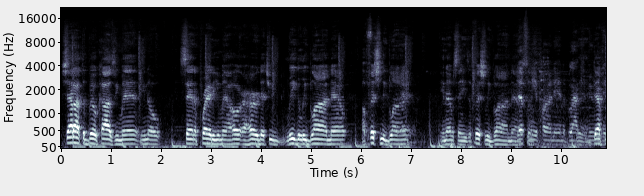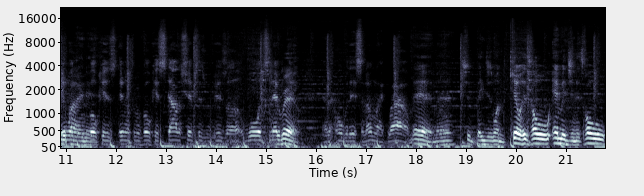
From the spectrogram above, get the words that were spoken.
Shout out to Bill Cosby, man. You know, saying a prayer to you, man. I heard, I heard that you legally blind now, officially blind. Yeah. You know what I'm saying? He's officially blind now. Definitely so- a pioneer in the black Yeah, community. definitely they a want to revoke his. They want to revoke his scholarships, his, his uh, awards, and For everything. And over this, and I'm like, wow, Yeah, man. man. They just wanted to kill his whole image and his whole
